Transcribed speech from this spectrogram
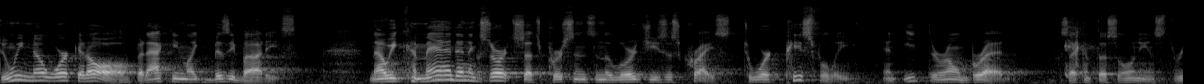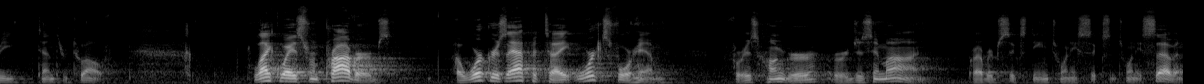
doing no work at all, but acting like busybodies. Now we command and exhort such persons in the Lord Jesus Christ to work peacefully and eat their own bread. 2 Thessalonians 3 10 through 12. Likewise, from Proverbs, a worker's appetite works for him, for his hunger urges him on. Proverbs 16 26 and 27.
